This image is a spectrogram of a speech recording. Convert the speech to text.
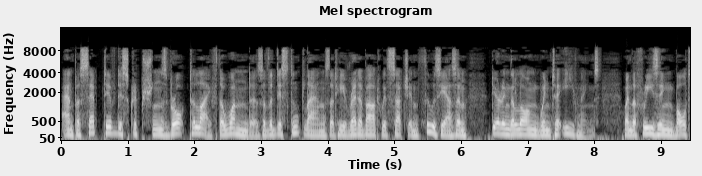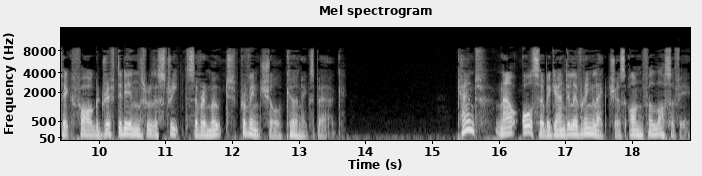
and perceptive descriptions brought to life the wonders of the distant lands that he read about with such enthusiasm during the long winter evenings, when the freezing Baltic fog drifted in through the streets of remote provincial Königsberg. Kant now also began delivering lectures on philosophy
